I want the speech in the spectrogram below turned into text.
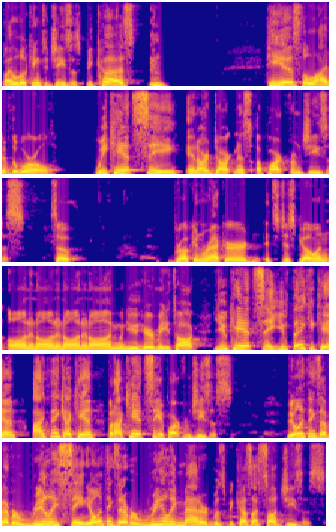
by looking to Jesus because He is the light of the world. We can't see in our darkness apart from Jesus. So broken record. It's just going on and on and on and on. When you hear me talk, you can't see. You think you can. I think I can, but I can't see apart from Jesus. The only things I've ever really seen, the only things that ever really mattered was because I saw Jesus.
